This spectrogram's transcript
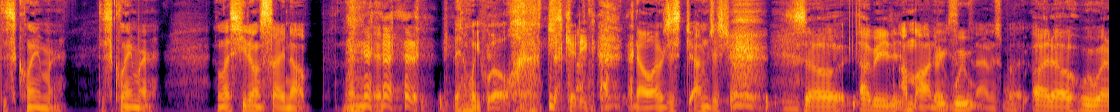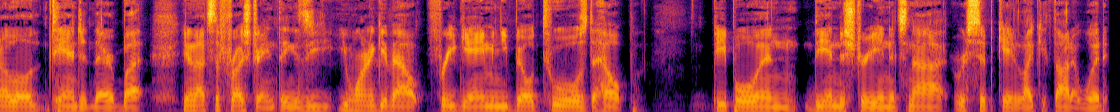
Disclaimer. Disclaimer. Unless you don't sign up, then, then, then we will. just kidding. No, I'm just I'm just joking. So I mean, I'm honored we, sometimes, but I know we went a little tangent there, but you know that's the frustrating thing is you, you want to give out free game and you build tools to help people in the industry and it's not reciprocated like you thought it would,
